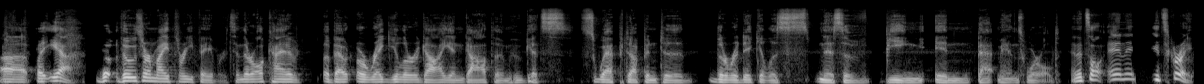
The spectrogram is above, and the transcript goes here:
Uh, but yeah, th- those are my three favorites, and they're all kind of about a regular guy in Gotham who gets swept up into the ridiculousness of being in Batman's world, and it's all and it, it's great.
